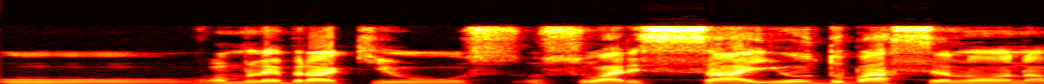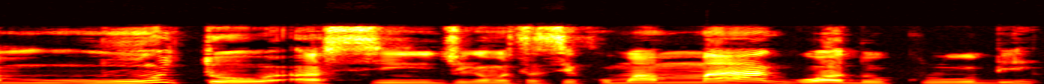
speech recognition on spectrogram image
o, vamos lembrar que o, o Soares saiu do Barcelona muito assim, digamos assim, com uma mágoa do clube.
